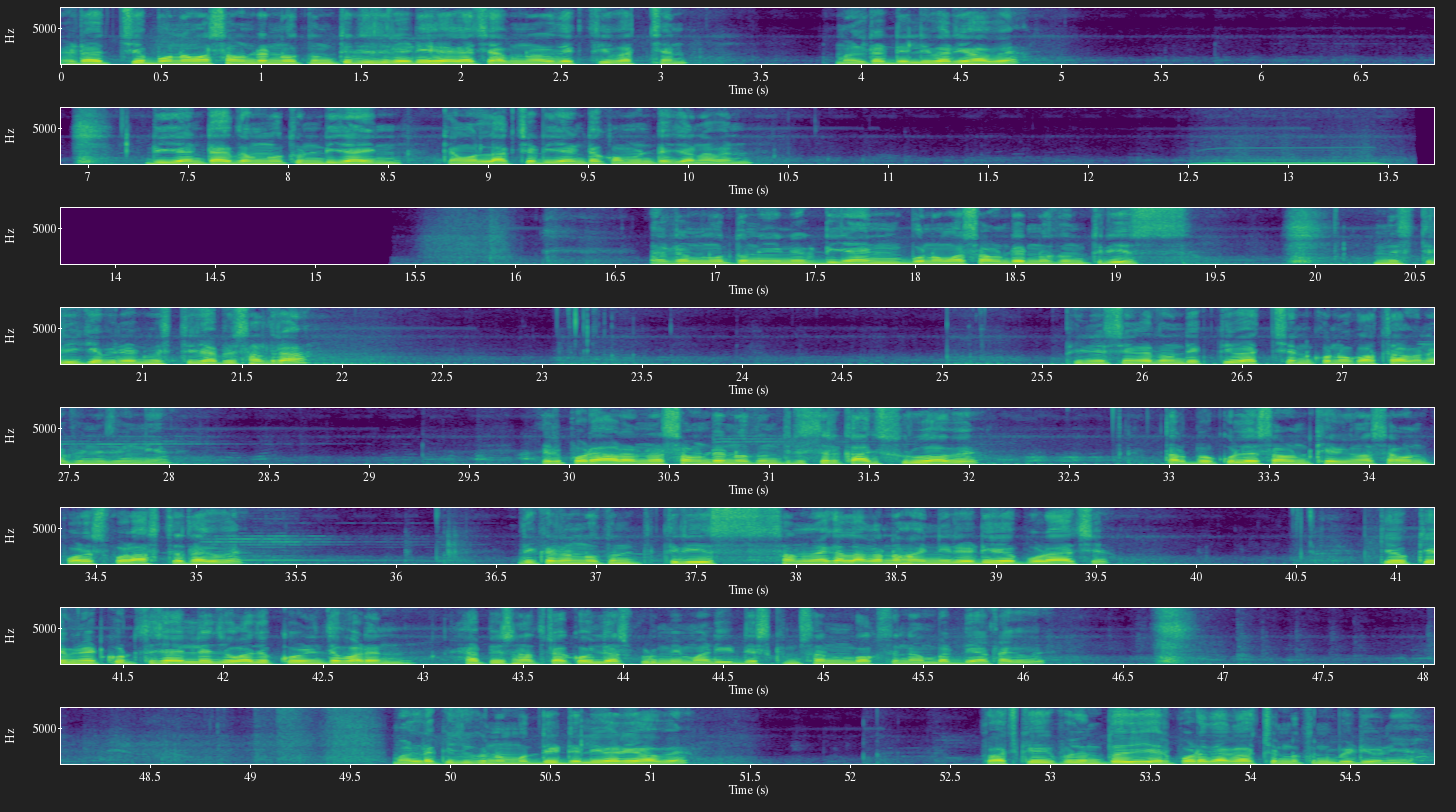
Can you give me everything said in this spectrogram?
এটা হচ্ছে বনমা সাউন্ডের নতুন তিরিশ রেডি হয়ে গেছে, আপনারা দেখতেই পাচ্ছেন। মালটা ডেলিভারি হবে। ডিজাইনটা একদম নতুন ডিজাইন, কেমন লাগছে ডিজাইনটা কমেন্টে জানাবেন। একদম নতুন, ইউনিক ডিজাইন, বনমা সাউন্ডের নতুন তিরিশ। মিস্ত্রি, ক্যাবিনেট মিস্ত্রি ঝাপি সাঁতরা। ফিনিশিং একদম দেখতেই পাচ্ছেন, কোনো কথা হবে না ফিনিশিং নিয়ে। এরপরে আরানার সাউন্ডের নতুন তিরিশের কাজ শুরু হবে। তারপর কোলে সাউন্ড খেরিমা সাউন্ড পরস্পর আসতে থাকবে। এদিকে নতুন তিরিশ সানমাইকা লাগানো হয়নি রেডি হয়ে পড়ে আছে। কেউ ক্যাবিনেট করতে চাইলে যোগাযোগ করে নিতে পারেন। হ্যাপি সাঁতরা, কৈলাসপুর, মেমারি ডেসক্রিপশান বক্সে নাম্বার দেওয়া থাকবে। মালটা কিছুক্ষণের মধ্যেই ডেলিভারি হবে। তো আজকে এই পর্যন্তই, এরপরে দেখা হচ্ছে নতুন ভিডিও নিয়ে।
